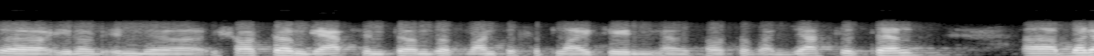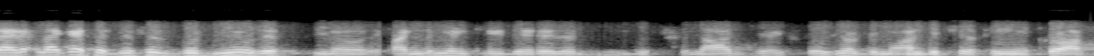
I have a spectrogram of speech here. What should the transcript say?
uh, you know, in the short-term gaps in terms of once the supply chain uh, sort of adjusts itself. Uh, but like I said, this is good news if you know, fundamentally there is a this large explosion of demand which you're seeing across.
